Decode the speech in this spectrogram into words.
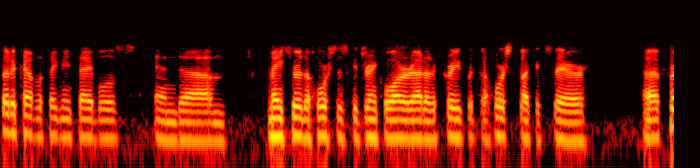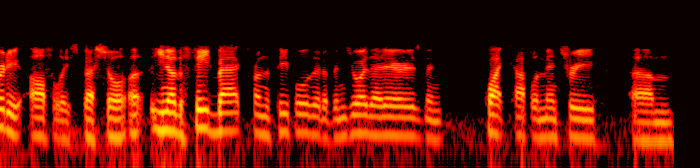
put a couple of picnic tables and um, made sure the horses could drink water out of the creek with the horse buckets there. Uh, pretty awfully special. Uh, you know, the feedback from the people that have enjoyed that area has been quite complimentary. Um,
